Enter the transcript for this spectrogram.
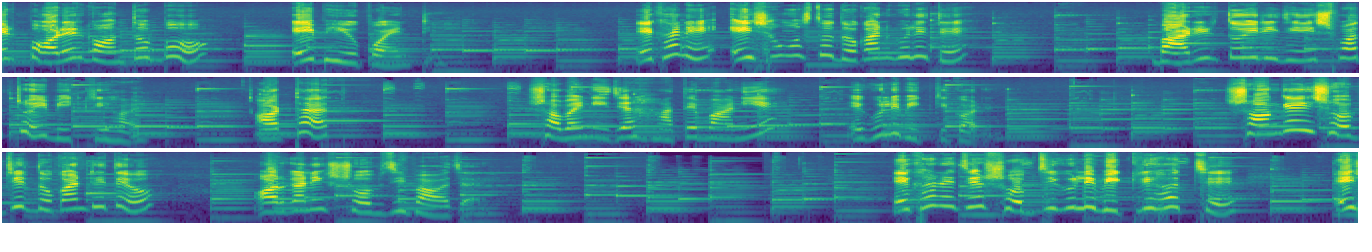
এর পরের গন্তব্য এই ভিউ পয়েন্টটি এখানে এই সমস্ত দোকানগুলিতে বাড়ির তৈরি জিনিসপত্রই বিক্রি হয়। অর্থাৎ সবাই নিজের হাতে বানিয়ে এগুলি বিক্রি করেন। সঙ্গে এই সবজির দোকানটিতেও অর্গানিক সবজি পাওয়া যায়। এখানে যে সবজিগুলি বিক্রি হচ্ছে, এই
